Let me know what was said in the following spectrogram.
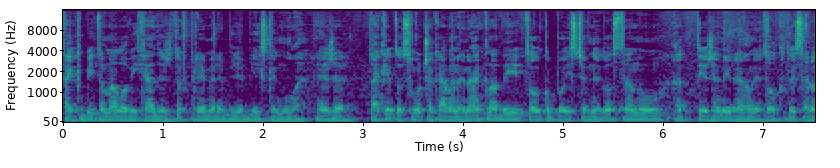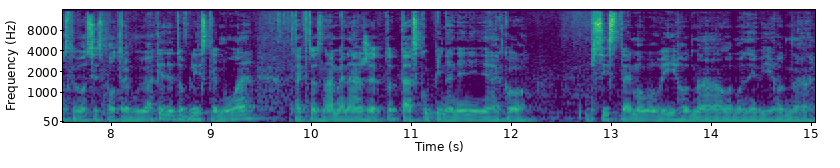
tak by to malo vychádzať, že to v priemere bude blízke nule. Je, že takéto sú očakávané náklady, toľko poisťovne dostanú a tie ženy reálne toľko tej starostlivosti spotrebujú. A keď je to blízke nule, tak to znamená, že to, tá skupina není nejako systémovo výhodná alebo nevýhodná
